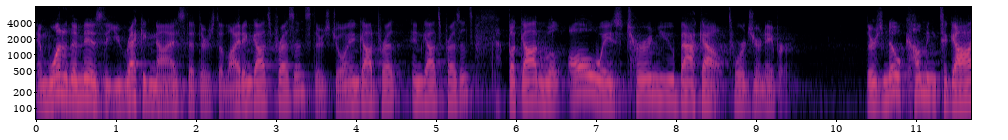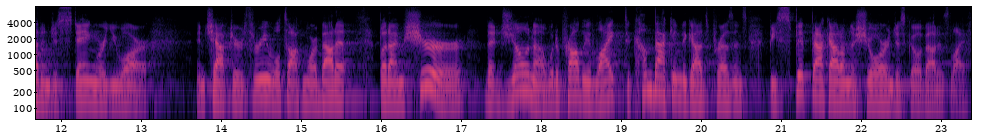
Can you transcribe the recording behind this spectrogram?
And one of them is that you recognize that there's delight in God's presence, there's joy in, God pre- in God's presence, but God will always turn you back out towards your neighbor. There's no coming to God and just staying where you are. In chapter 3, we'll talk more about it, but I'm sure that Jonah would have probably liked to come back into God's presence, be spit back out on the shore, and just go about his life.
